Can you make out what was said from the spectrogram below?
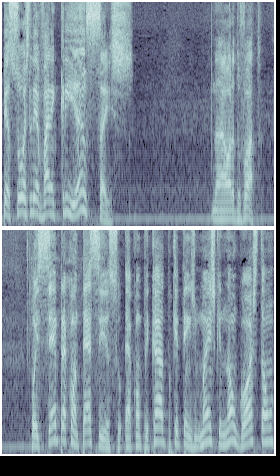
pessoas levarem crianças na hora do voto? Pois sempre acontece isso. É complicado porque tem mães que não gostam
